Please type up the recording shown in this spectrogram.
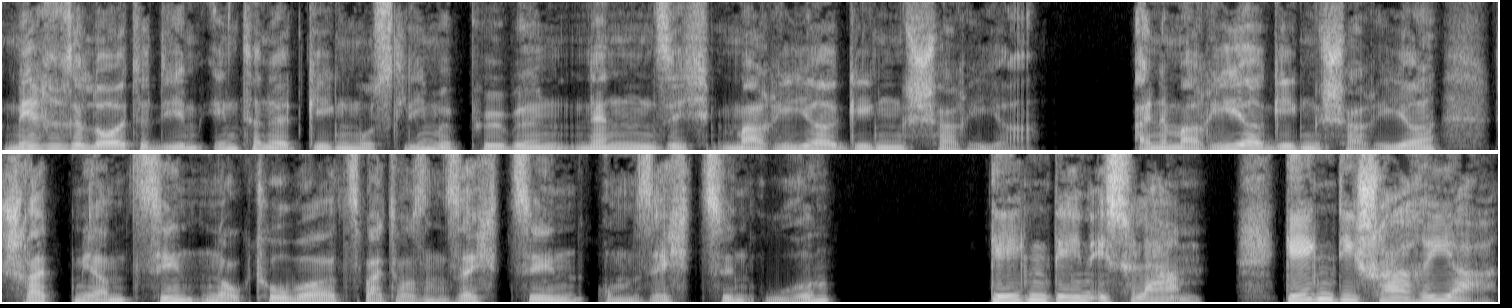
Mehrere Leute, die im Internet gegen Muslime pöbeln, nennen sich Maria gegen Scharia. Eine Maria gegen Scharia schreibt mir am 10. Oktober 2016 um 16 Uhr Gegen den Islam, gegen die Scharia,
